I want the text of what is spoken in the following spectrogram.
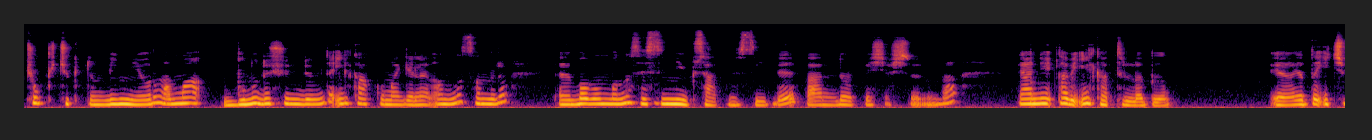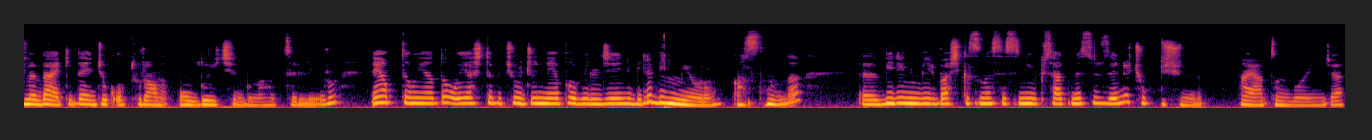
Çok küçüktüm bilmiyorum ama bunu düşündüğümde ilk aklıma gelen anı sanırım e, babam bana sesini yükseltmesiydi. Ben 4-5 yaşlarında. Yani tabii ilk hatırladığım e, ya da içime belki de en çok oturan olduğu için bunu hatırlıyorum. Ne yaptığımı ya da o yaşta bir çocuğun ne yapabileceğini bile bilmiyorum aslında. E, birinin bir başkasına sesini yükseltmesi üzerine çok düşündüm hayatım boyunca.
